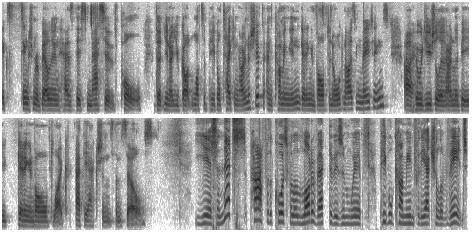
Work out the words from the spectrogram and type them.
Extinction Rebellion has this massive pull. That you know, you've got lots of people taking ownership and coming in, getting involved in organising meetings, uh, who would usually only be getting involved like at the actions themselves. Yes, and that's par for the course for a lot of activism where people come in for the actual event.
